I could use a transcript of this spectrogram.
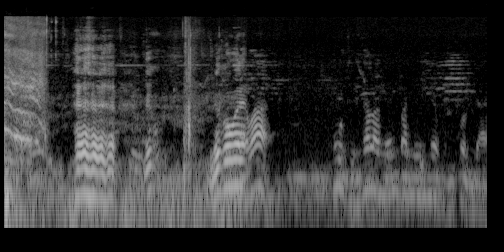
เลยนึกนึกว่าไม่ได้ว่าพูดถึงถ้าเราเน้นปลานิลเนี่ยผมส่วนใหญ่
